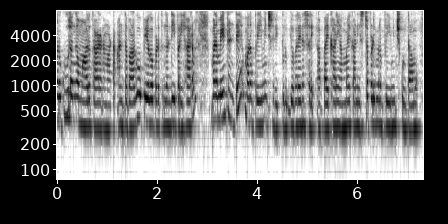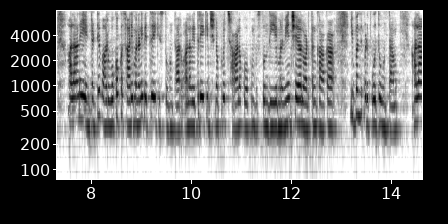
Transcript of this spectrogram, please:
అనుకూలంగా మారుతారనమాట అంత బాగా ఉపయోగపడుతుందండి ఈ పరిహారం. మనం ఏంటంటే మనం ప్రేమించిన వ్యక్తులు ఎవరైనా సరే అబ్బాయి కానీ అమ్మాయి కానీ ఇష్టపడి మనం ప్రేమించుకుంటాము. అలానే ఏంటంటే వారు ఒక్కొక్కసారి మనల్ని వ్యతిరేకిస్తూ ఉంటారు. అలా వ్యతిరేకించినప్పుడు చాలా కోపం వస్తుంది. మనం ఏం చేయాలో అర్థం కాక ఇబ్బంది పడిపోతూ ఉంటాము. అలా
